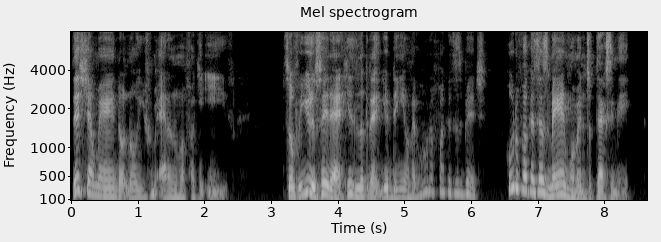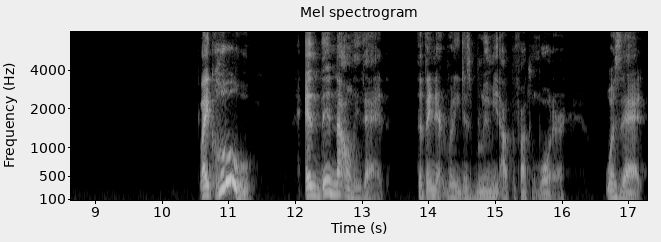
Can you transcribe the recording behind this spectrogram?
This young man don't know you from Adam and fucking Eve. So for you to say that, he's looking at your DM like, "Who the fuck is this bitch? Who the fuck is this man woman texting me?" Like who? And then not only that, the thing that really just blew me out the fucking water was that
